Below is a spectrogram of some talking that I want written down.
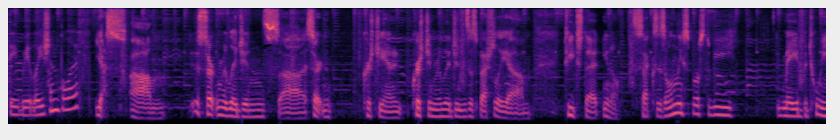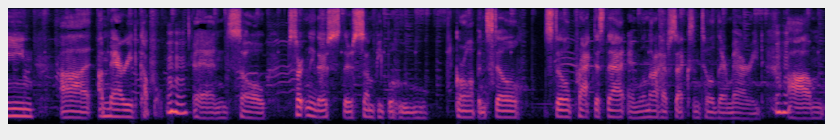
the religion belief? Yes. Um, certain religions, uh, certain Christian Christian religions, especially, um, teach that you know sex is only supposed to be made between uh, a married couple, and so certainly there's there's some people who grow up and still still practice that and will not have sex until they're married. Um,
